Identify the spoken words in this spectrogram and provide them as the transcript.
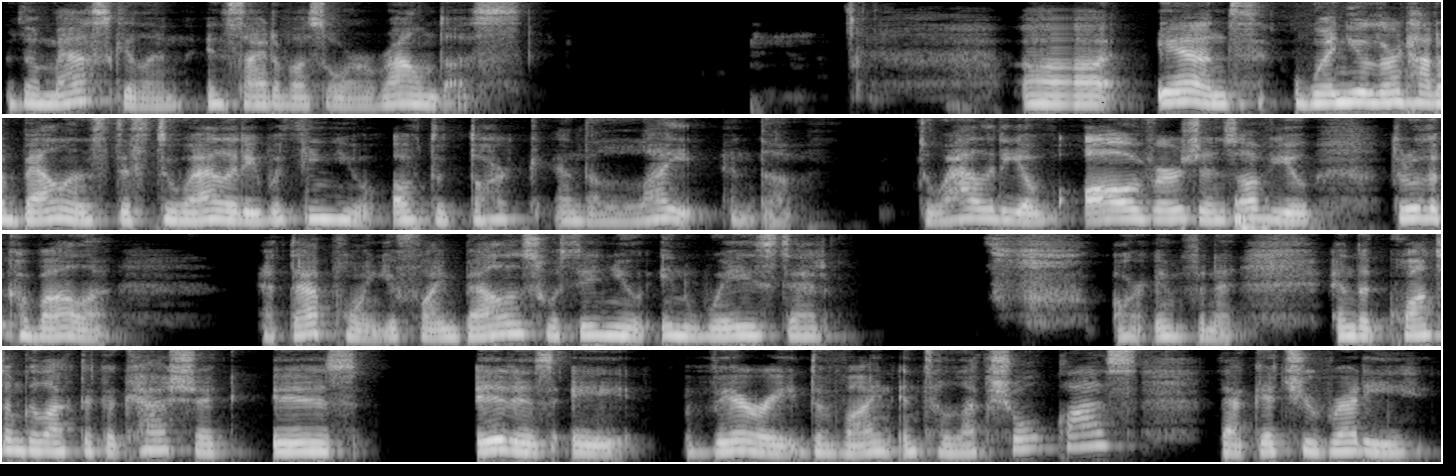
the masculine inside of us or around us. Uh, and when you learn how to balance this duality within you of the dark and the light and the duality of all versions of you through the Kabbalah, at that point you find balance within you in ways that are infinite. And the quantum galactic akashic is it is a very divine intellectual class that gets you ready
